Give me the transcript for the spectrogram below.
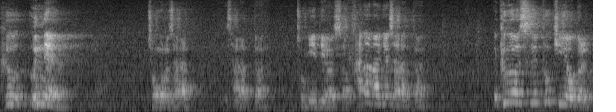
그 은혜를 종으로 살았, 살았던 종이 되어서 가난하게 살았던 그것을 그 기억을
